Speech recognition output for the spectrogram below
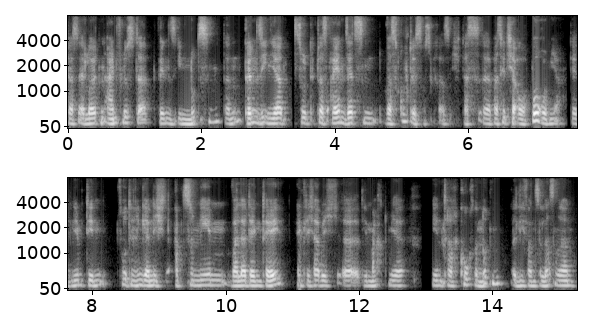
dass er Leuten einflüstert, wenn sie ihn nutzen, dann können sie ihn ja zu etwas einsetzen, was gut ist aus ihrer Sicht. Das äh, passiert ja auch Boromir. Der nimmt den, so den Ring ja nicht abzunehmen, weil er denkt, hey, endlich habe ich äh, die Macht, mir jeden Tag Koks und Nutten liefern zu lassen, sondern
